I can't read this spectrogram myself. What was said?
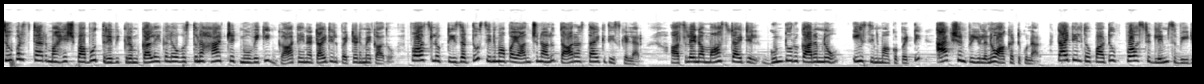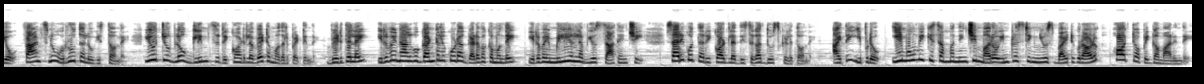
Super star Mahesh Babu Trivikram కలయికలో వస్తున్న hat trick మూవీకి ఘాటైన టైటిల్ పెట్టడమే కాదు ఫస్ట్ లుక్ టీజర్తో సినిమాపై అంచనాలు తారాస్థాయికి తీసుకెళ్ళారు. అసలైన మాస్ టైటిల్ గుంటూరు కారంను ఈ సినిమాకు పెట్టి యాక్షన్ ప్రియులను ఆకట్టుకున్నారు. టైటిల్తో పాటు ఫస్ట్ గ్లిమ్స్ వీడియో ఫ్యాన్స్ను ఉర్రూతలూగిస్తోంది యూట్యూబ్లో గ్లిమ్స్ రికార్డుల వేట మొదలుపెట్టింది. విడుదలై ఇరవై నాలుగు గంటలు కూడా గడవక ముందే ఇరవై మిలియన్ల వ్యూస్ సాధించి సరికొత్త రికార్డుల దిశగా దూసుకెళుతోంది. అయితే ఇప్పుడు ఈ మూవీకి సంబంధించి మరో ఇంట్రెస్టింగ్ న్యూస్ బయటకు రావడం హాట్ టాపిక్గా మారింది.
